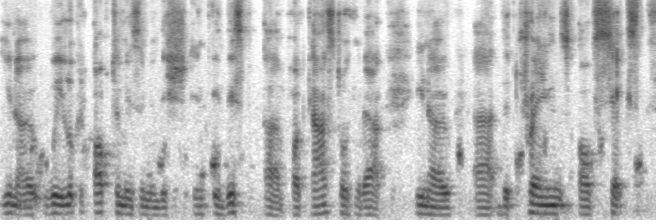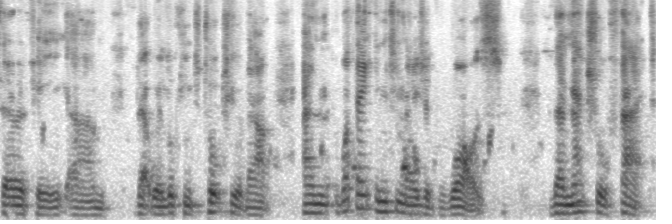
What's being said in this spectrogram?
you know, we look at optimism in this in, in this uh, podcast, talking about, you know, uh, the trends of sex therapy um, that we're looking to talk to you about, and what they intimated was the natural fact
